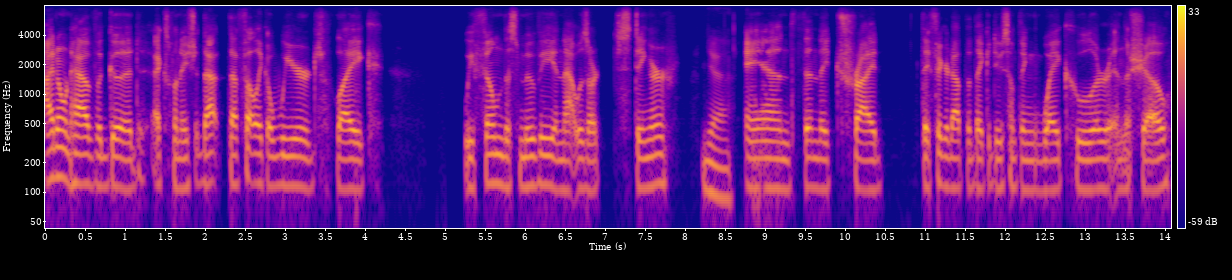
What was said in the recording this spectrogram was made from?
I don't have a good explanation. That that felt like a weird like we filmed this movie and that was our stinger yeah, and then they tried they figured out that they could do something way cooler in the show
